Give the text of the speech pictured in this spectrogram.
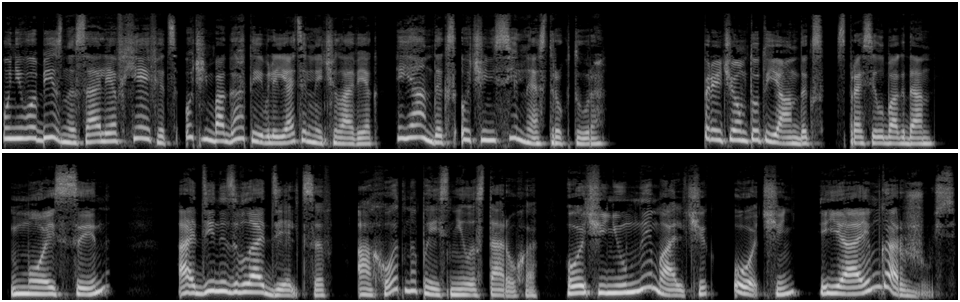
У него бизнес, а Лев Хейфиц очень богатый и влиятельный человек. Яндекс — очень сильная структура». «При чем тут Яндекс?» — спросил Богдан. «Мой сын? Один из владельцев», — охотно пояснила старуха. «Очень умный мальчик, очень. Я им горжусь».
